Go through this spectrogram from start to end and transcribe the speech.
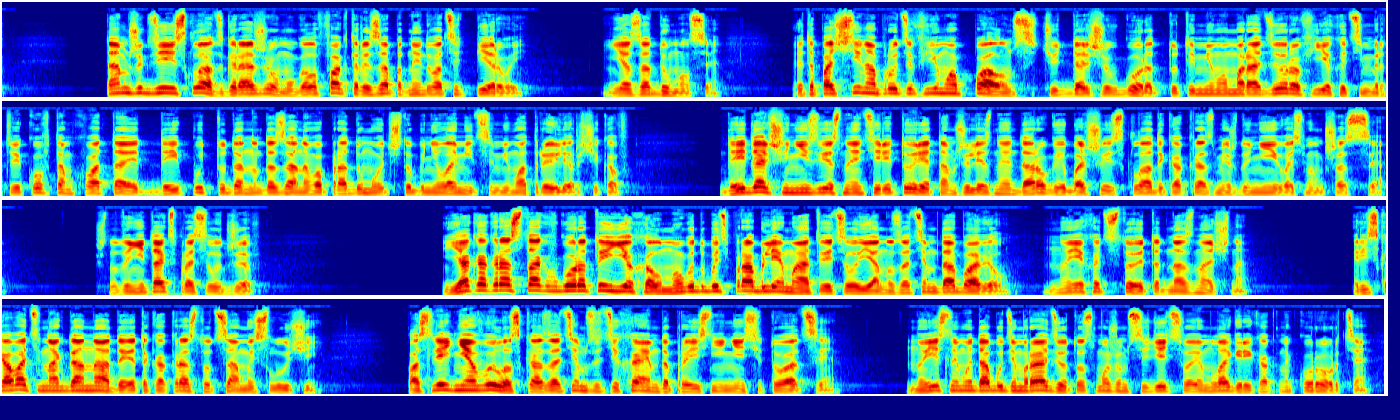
«Там же, где и склад с гаражом, угол фактор и западный 21-й». Я задумался. «Это почти напротив Юма Палмс, чуть дальше в город. Тут и мимо мародеров ехать, и мертвяков там хватает, да и путь туда надо заново продумывать, чтобы не ломиться мимо трейлерщиков. Да и дальше неизвестная территория, там железная дорога и большие склады как раз между ней и восьмым шоссе». «Что-то не так?» — спросил Джефф. «Я как раз так в город и ехал. Могут быть проблемы», — ответил я, но затем добавил. «Но ехать стоит однозначно. Рисковать иногда надо, и это как раз тот самый случай. Последняя вылазка, а затем затихаем до прояснения ситуации. Но если мы добудем радио, то сможем сидеть в своем лагере как на курорте.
